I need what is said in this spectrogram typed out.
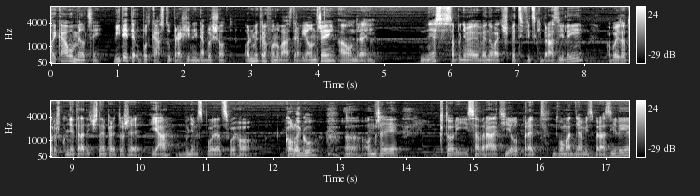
Ahoj kávomilci, vítejte u podcastu Pražiny Double Shot. Od mikrofonu vás zdraví Ondřej a Ondrej. Dnes sa budeme venovať špecificky Brazílii a bude to trošku netradičné, pretože ja budem spovedať svojho kolegu uh, Ondřeje, ktorý sa vrátil pred dvoma dňami z Brazílie,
